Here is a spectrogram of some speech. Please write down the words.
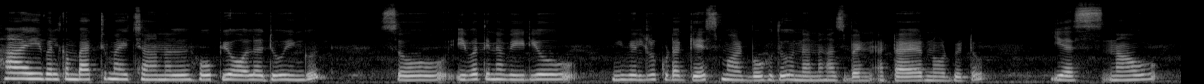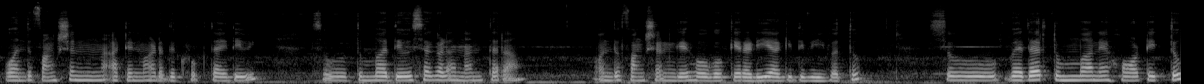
Hi welcome back to my channel hope you all are doing good so ಇವತ್ತಿನ ವಿಡಿಯೋ ನೀವೆಲ್ಲರೂ ಕೂಡ ಗೆಸ್ ಮಾಡಬಹುದು ನನ್ನ ಹಸ್ಬೆಂಡ್ ಅಟೈರ್ ನೋಡಿಬಿಟ್ಟು. ಎಸ್ ನಾವು ಒಂದು ಫಂಕ್ಷನ್ ಅಟೆಂಡ್ ಮಾಡೋದಕ್ಕೆ ಹೋಗ್ತಾ ಇದ್ದೀವಿ. ಸೊ ತುಂಬ ದಿವಸಗಳ ನಂತರ ಒಂದು ಫಂಕ್ಷನ್ಗೆ ಹೋಗೋಕ್ಕೆ ರೆಡಿಯಾಗಿದ್ದೀವಿ ಇವತ್ತು. ಸೊ ವೆದರ್ ತುಂಬಾ ಹಾಟ್ ಇತ್ತು.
